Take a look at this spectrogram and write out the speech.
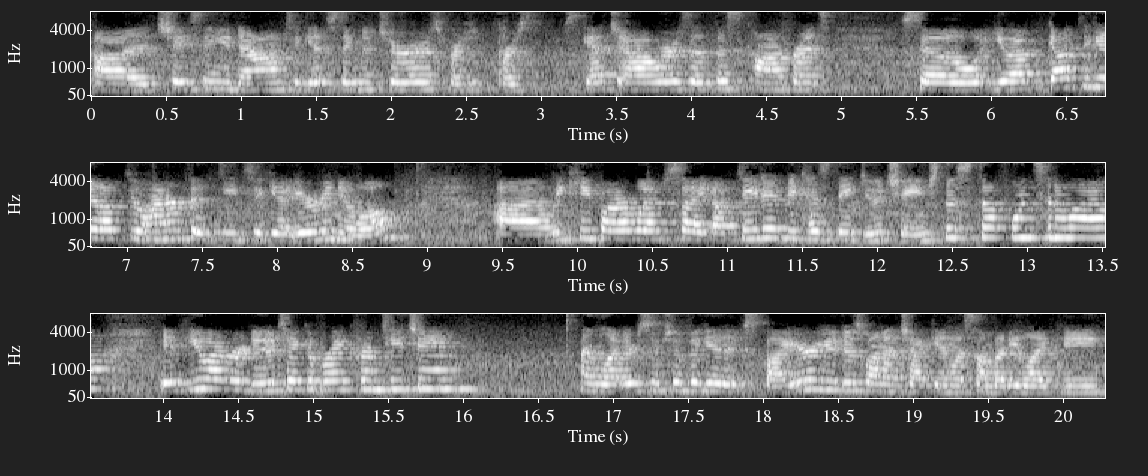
uh, chasing you down to get signatures for, for SCECH hours at this conference. So you have got to get up to 150 to get your renewal. Uh, we keep our website updated because they do change this stuff once in a while. If you ever do take a break from teaching and let your certificate expire, you just want to check in with somebody like me.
